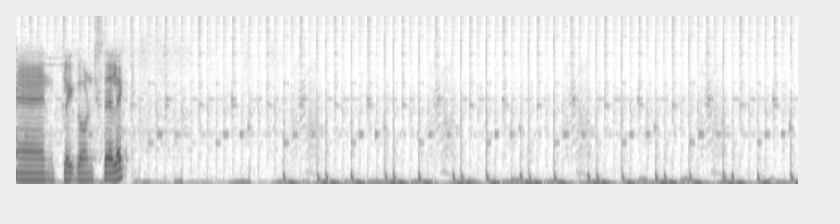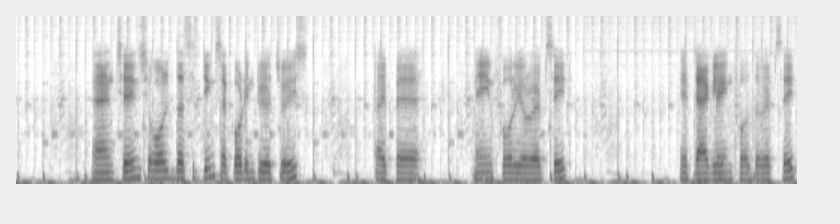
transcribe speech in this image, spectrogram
and click on select. And change all the settings according to your choice. Type a name for your website a tagline for the website.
